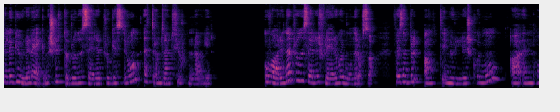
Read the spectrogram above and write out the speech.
vil det gule legemet slutte å produsere progesteron etter omtrent 14 dager. Ovariene produserer flere hormoner også, f.eks. antimullersk hormon, AMH,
